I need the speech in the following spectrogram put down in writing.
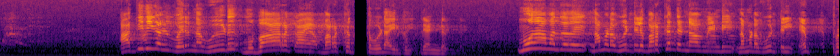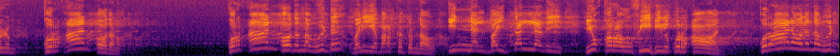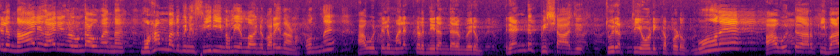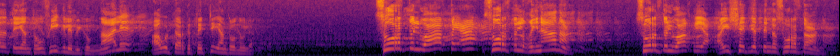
അതിഥികൾ വരുന്ന വീട് മുബാറക്കായ ബർക്കത്ത് വീടായിരിക്കും രണ്ട്. മൂന്നാമത്തത് നമ്മുടെ വീട്ടിൽ ബർക്കത്ത് ഉണ്ടാവാൻ വേണ്ടി നമ്മുടെ വീട്ടിൽ എപ്പോഴും ഖുർആൻ ഓതണം. ഖുർആൻ ഓതുന്ന വീട് വലിയ ബർക്കത്തുണ്ടാവും ഇന്നൽ ബൈത്തല്ലതി യുഖറഉ ഫീഹിൽ ഖുർആൻ. ഖുർആൻ ഓതുന്ന വീട്ടിൽ നാല് കാര്യങ്ങൾ ഉണ്ടാവുമെന്ന് മുഹമ്മദ് ബിൻ സീരീൻ റളിയല്ലാഹു പറയുന്നതാണ്. ഒന്ന് ആ വീട്ടിൽ മലക്കൾ നിരന്തരം വരും. രണ്ട് പിശാജ് തുരത്തി ഓടിക്കപ്പെടും. മൂന്ന് ആ വീട്ടുകാർക്ക് ഇബാദത്ത് ചെയ്യാൻ തൗഫീക്ക് ലഭിക്കും. നാല് ആ വീട്ടുകാർക്ക് തെറ്റ് ചെയ്യാൻ തോന്നൂല. സൂറത്തുൽ വാഖിയ സൂറത്തുൽ സൂറത്തുൽ വാഖിയ ഐശ്വര്യത്തിന്റെ സൂറത്താണ്.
